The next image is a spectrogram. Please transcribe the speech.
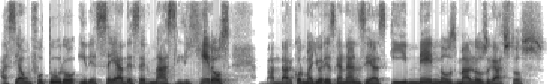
hacia un futuro y desean de ser más ligeros, andar con mayores ganancias y menos malos gastos.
